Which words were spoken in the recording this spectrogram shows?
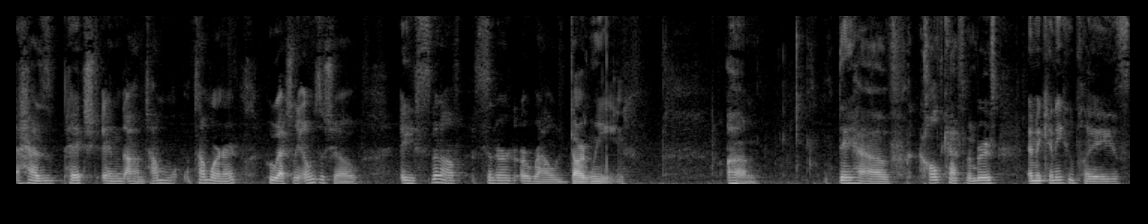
has pitched, and um, Tom Tom Werner, who actually owns the show, a spinoff centered around Darlene. Um, they have called cast members Emma Kenney, who plays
